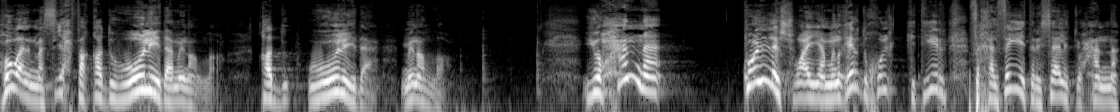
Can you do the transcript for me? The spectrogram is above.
هو المسيح فقد ولد من الله. قد ولد من الله. يوحنا كل شوية من غير دخول كتير في خلفية رسالة يوحنا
